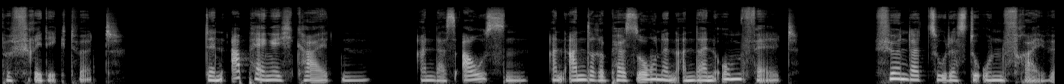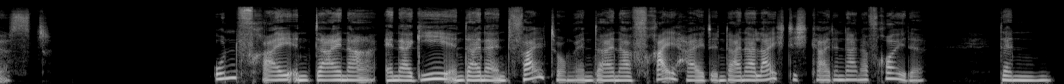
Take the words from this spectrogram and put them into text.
befriedigt wird? Denn Abhängigkeiten an das Außen, an andere Personen, an dein Umfeld führen dazu, dass du unfrei wirst. Unfrei in deiner Energie, in deiner Entfaltung, in deiner Freiheit, in deiner Leichtigkeit, in deiner Freude. Denn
